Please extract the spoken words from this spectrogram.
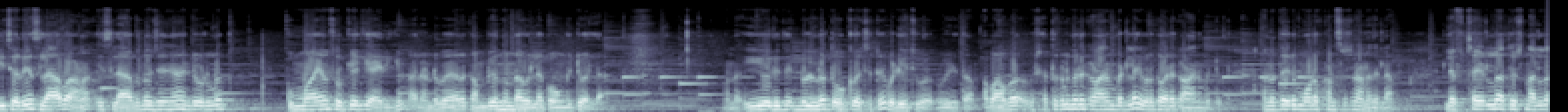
ഈ ചെറിയ സ്ലാബാണ്. ഈ സ്ലാബ് എന്ന് വെച്ച് കഴിഞ്ഞാൽ അതിന്റെ ഉള്ളിൽ കുമ്മായം സുഖിയൊക്കെ ആയിരിക്കും. അല്ലാണ്ട് വേറെ കമ്പിയൊന്നും ഉണ്ടാവില്ല കോൺക്രീറ്റും അല്ല. ഈ ഒരു ഇതിന്റെ ഉള്ളിൽ തോക്ക് വെച്ചിട്ട് വെടിവെച്ച് വീഴ്ത്താം. അപ്പോൾ അവ ശത്രുക്കൾക്ക് ഇവരെ കാണാൻ പറ്റില്ല ഇവർക്ക് അവരെ കാണാൻ പറ്റും. അന്നത്തെ ഒരു മോഡ് ഓഫ് കൺസ്ട്രക്ഷൻ ആണ് ഇതെല്ലാം. ലെഫ്റ്റ് സൈഡിൽ അത്യാവശ്യം നല്ല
